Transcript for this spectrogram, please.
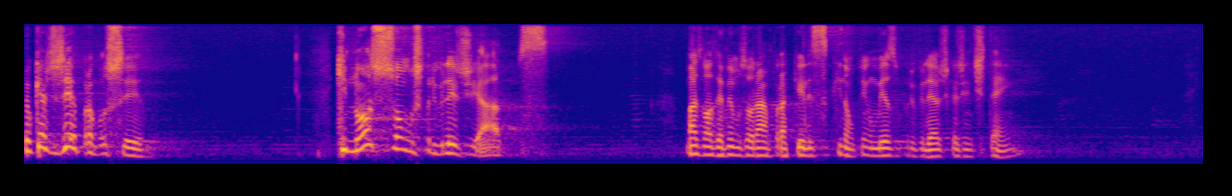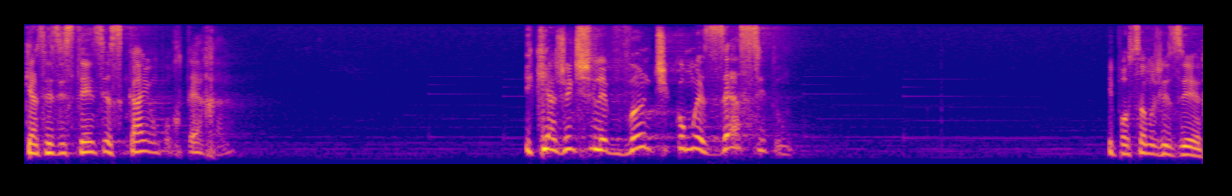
Eu quero dizer para você, que nós somos privilegiados, mas nós devemos orar por aqueles que não têm o mesmo privilégio que a gente tem. Que as resistências caiam por terra. E que a gente se levante como exército. E possamos dizer:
